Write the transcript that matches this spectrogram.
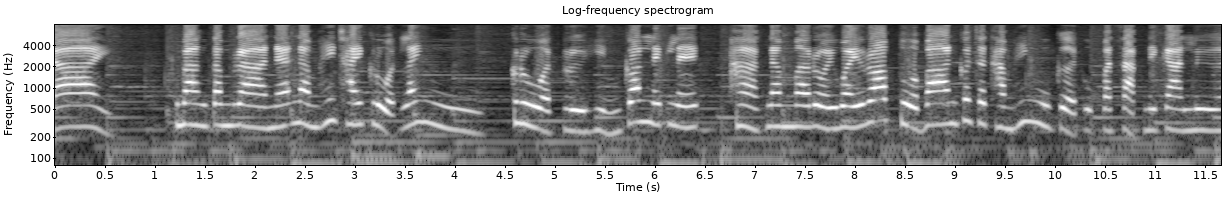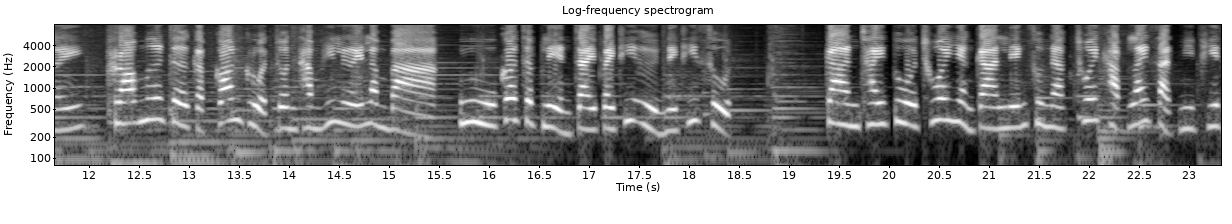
ได้ บางตำราแนะนำให้ใช้กรวดไล่งู กรวดหรือหินก้อนเล็กๆ หากนำมาโรยไว้รอบตัวบ้านก็จะทำให้งูเกิดอุปสรรคในการเลื้อย เพราะเมื่อเจอกับก้อนกรวดจนทำให้เลื้อยลำบาก งูก็จะเปลี่ยนใจไปที่อื่นในที่สุดการใช้ตัวช่วยอย่างการเลี้ยงสุนัขช่วยขับไล่สัตว์มีพิษ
